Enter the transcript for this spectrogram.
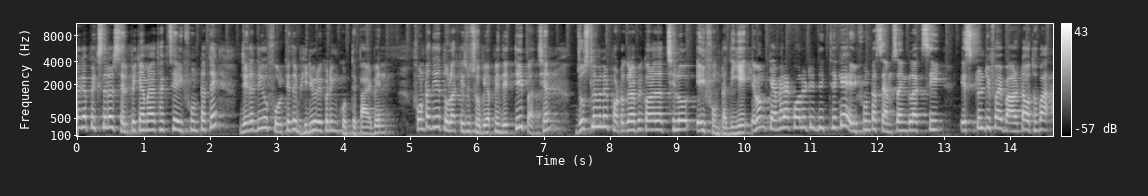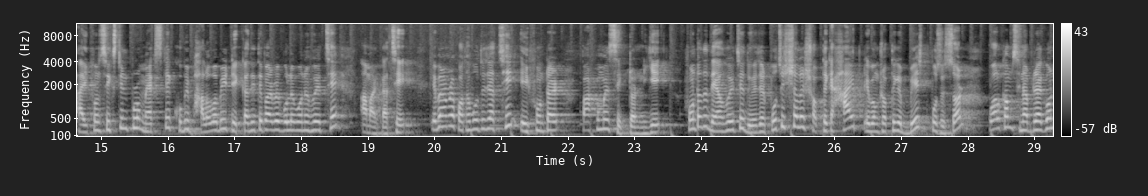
মেগাপিক্সেলের সেলফি ক্যামেরা থাকছে এই ফোনটাতে, যেটা দিয়েও ফোর কেতে ভিডিও রেকর্ডিং করতে পারবেন। ফোনটা দিয়ে তোলা কিছু ছবি আপনি দেখতেই পাচ্ছেন। জোস লেভেলের ফটোগ্রাফি করা যাচ্ছিল এই ফোনটা দিয়ে এবং ক্যামেরা কোয়ালিটির দিক থেকে এই ফোনটা Samsung Galaxy S twenty five ultra অথবা আইফোন সিক্সটিন প্রো ম্যাক্সকে খুবই ভালোভাবেই টেক্কা দিতে পারবে বলে মনে হয়েছে আমার কাছে। এবার আমরা কথা বলতে যাচ্ছি এই ফোনটার পারফরমেন্স সেক্টর নিয়ে। ফোনটাতে দেওয়া হয়েছে দুই হাজার পঁচিশ সালের সবথেকে হাইপ এবং সবথেকে best processor Qualcomm Snapdragon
